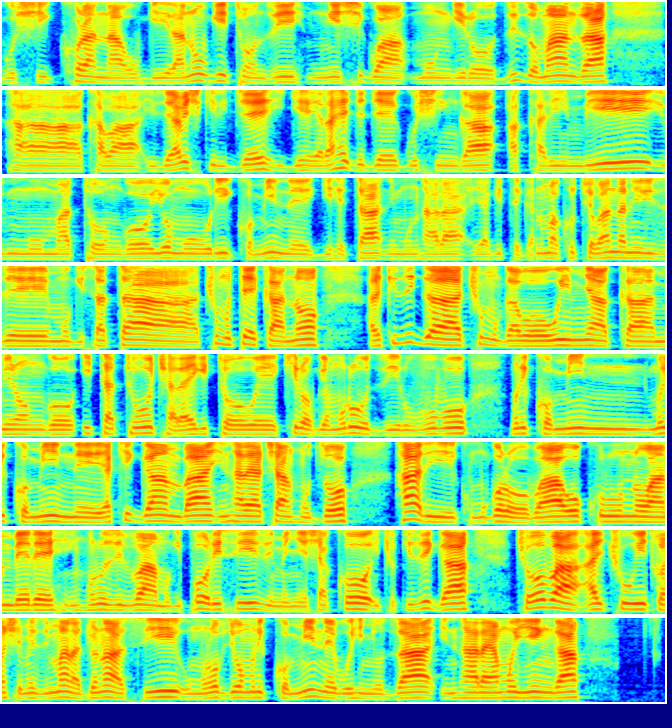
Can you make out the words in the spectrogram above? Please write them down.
gushikorana ubwira n'ubwitonzi mwishigwa mu ngiro z'izo manza hakaba ibyo yabishikirije igihe yarahejeje gushinga akarimbi mu matongo yo muri komine giheta ni mu ntara ya gitega n'amakurutiyo bandanirize mu gisata cy’umutekano hari ikiziga c'umugabo w'imyaka mirongo itatu caraye gitowe kirobwe mu ruzi ruvubu muri komine muri komine ya kigamba intara ya cankuzo hari ku mugoroba wo kuri uno wa mbere inkuru ziva mu gipolisi zimenyesha ko icyo kiziga coba ari cyo uwitwa jonas umurobyi wo muri komine buhinyuza intara ya muyinga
